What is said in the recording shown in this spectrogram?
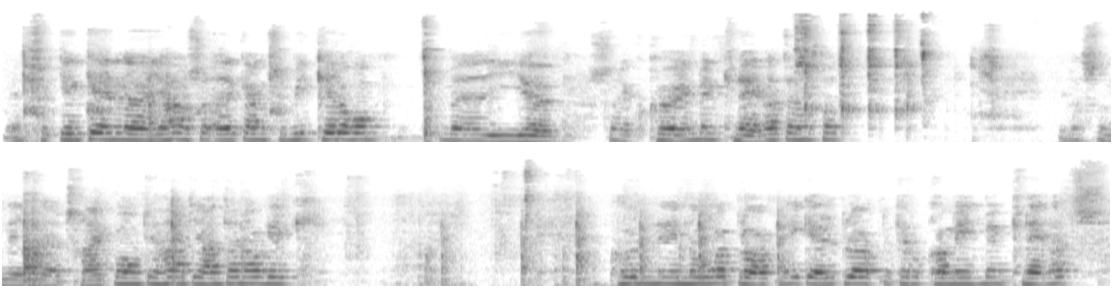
Men til gengæld, øh, jeg har så adgang til mit kælderrum med i, øh, så jeg kunne køre ind med en knaller der er sådan eller sådan en uh, trækvogn, det har de andre nok ikke. Kun uh, nogle af blokkene, ikke alle blokkene, kan du komme ind med en knallert.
